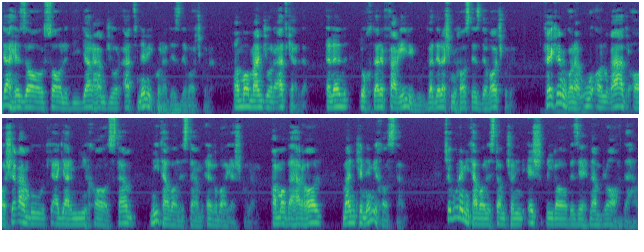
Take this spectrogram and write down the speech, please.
ده هزار سال دیگر هم جرأت نمی کند ازدواج کند. اما من جرأت کردم. الن دختر فقیری بود و دلش می‌خواست ازدواج کند. فکر نمی کنم او آنقدر عاشقم بود که اگر می‌خواستم می‌توانستم اقوایش کنم. اما به هر حال من که نمی‌خواستم. چگونه می‌توانستم چنین عشقی را به ذهنم راه دهم؟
